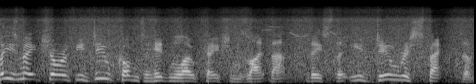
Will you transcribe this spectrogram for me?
Please make sure if you do come to hidden locations like that, this, that you do respect them.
